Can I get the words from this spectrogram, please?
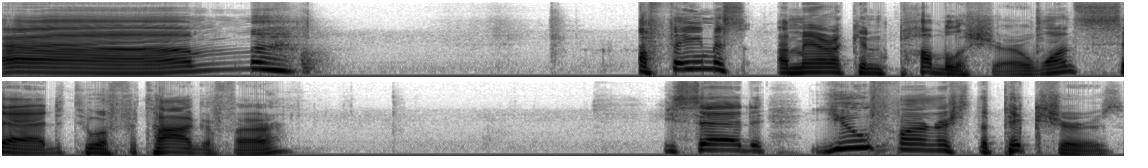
Um, a famous American publisher once said to a photographer, he said, you furnish the pictures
